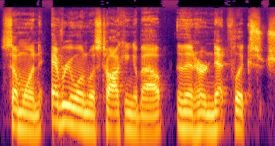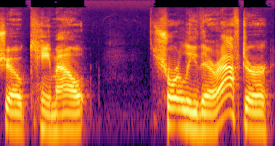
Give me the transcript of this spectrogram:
someone everyone was talking about, and then her Netflix show came out shortly thereafter.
